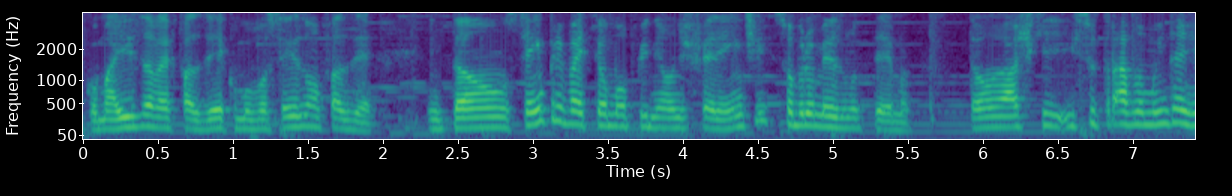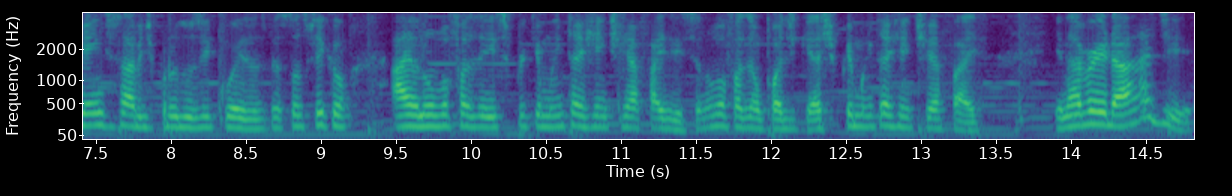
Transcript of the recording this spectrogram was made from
como a Isa vai fazer, como vocês vão fazer. Então, sempre vai ter uma opinião diferente sobre o mesmo tema. Então, eu acho que isso trava muita gente, sabe, de produzir coisas. As pessoas ficam, ah, eu não vou fazer isso porque muita gente já faz isso. Eu não vou fazer um podcast porque muita gente já faz. E, na verdade,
